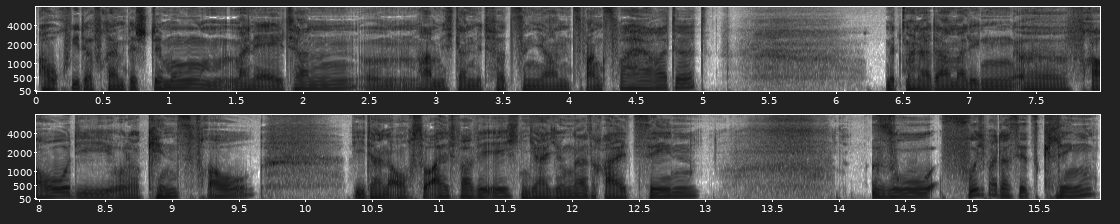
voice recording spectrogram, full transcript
auch wieder Fremdbestimmung. Meine Eltern ähm, haben mich dann mit 14 Jahren zwangsverheiratet. Mit meiner damaligen äh, Frau, die, oder Kindsfrau, die dann auch so alt war wie ich, ein Jahr jünger, 13. So furchtbar das jetzt klingt,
